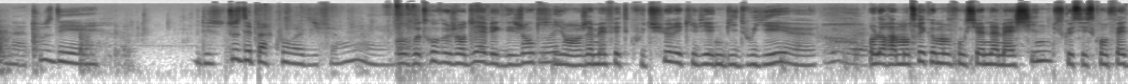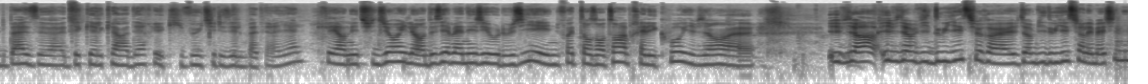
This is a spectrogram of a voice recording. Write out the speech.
on a tous des, tous des parcours euh, différents. On se retrouve aujourd'hui avec des gens qui n'ont jamais fait de couture et qui viennent bidouiller. Euh. On leur a montré comment fonctionne la machine, puisque c'est ce qu'on fait de base euh, dès que quelqu'un adhère et qui veut utiliser le matériel. C'est un étudiant, il est en deuxième année géologie et une fois de temps en temps, après les cours, il vient il vient, il vient bidouiller sur, euh, il vient bidouiller sur les machines.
